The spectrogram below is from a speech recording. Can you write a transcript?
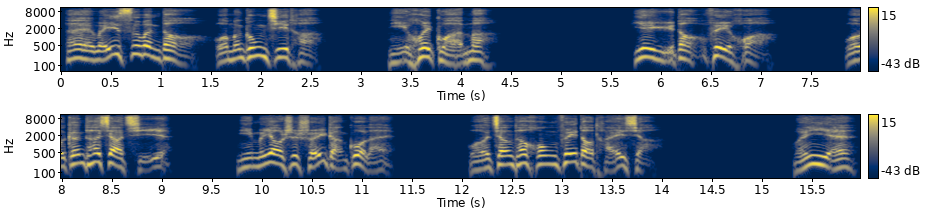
戴维斯问道：“我们攻击他，你会管吗？”叶雨道：“废话，我跟他下棋，你们要是谁敢过来，我将他轰飞到台下。”闻言。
